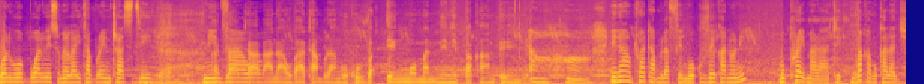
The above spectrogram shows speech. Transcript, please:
Waliwo waliwo essomero bayita brain trust Nenvaawo abaana awo batambulanga okuva eŋŋoma nnene paka mpenja Aha. era twatambula ffe ngaokuva e kanoni mu primary ate mpaka bukalagi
